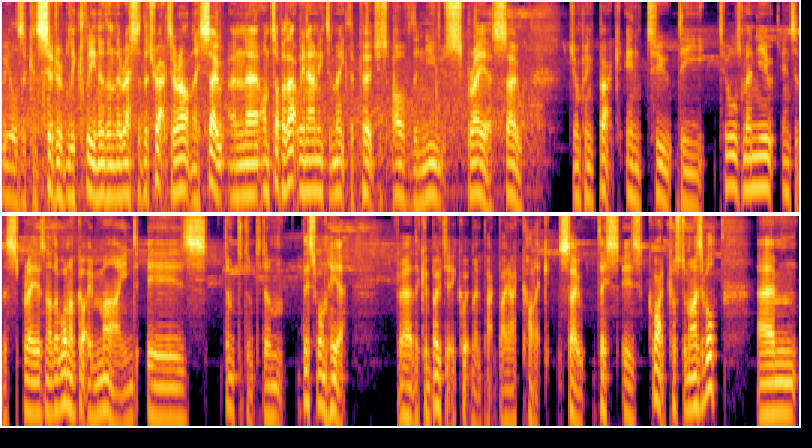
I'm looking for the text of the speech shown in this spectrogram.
Wheels are considerably cleaner than the rest of the tractor, aren't they? So, and uh, on top of that, we now need to make the purchase of the new sprayer. So, Jumping back into the tools menu, into the sprayers. Now, the one I've got in mind is dum dum dum. This one here, for the Kubota equipment pack by Iconic. So this is quite customizable. Um,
